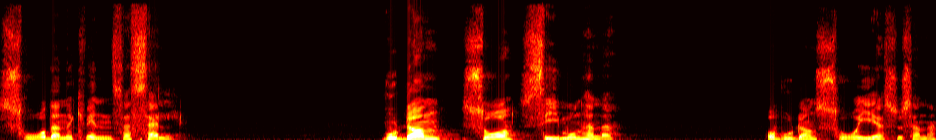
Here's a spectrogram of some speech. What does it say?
så denne kvinnen seg selv? Hvordan så Simon henne? Og hvordan så Jesus henne?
